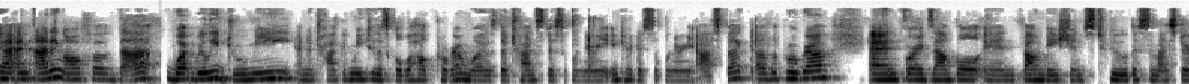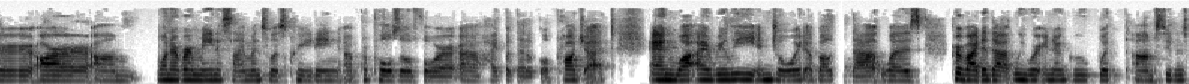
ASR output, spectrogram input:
yeah, and adding off of that, what really drew me and attracted me to this global health program was the transdisciplinary, interdisciplinary aspect of the program. And for example, in Foundations to the semester, our um, one of our main assignments was creating a proposal for a hypothetical project. And what I really enjoyed about that was provided that we were in a group with um, students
